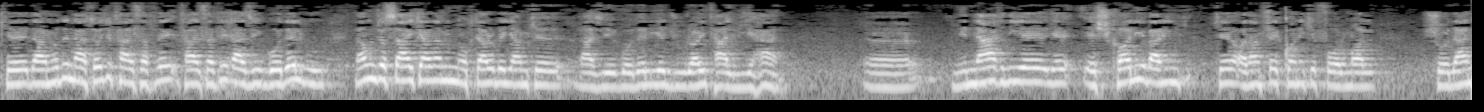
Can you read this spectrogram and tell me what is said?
که در مورد نتایج فلسفه فلسفی قضیه گودل بود. من اونجا سعی کردم این نکته رو بگم که قضیه گودل یه جورایی تلویحا یه نقدیه یه اشکالی برای این که آدم فکر کنه که فرمال شدن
